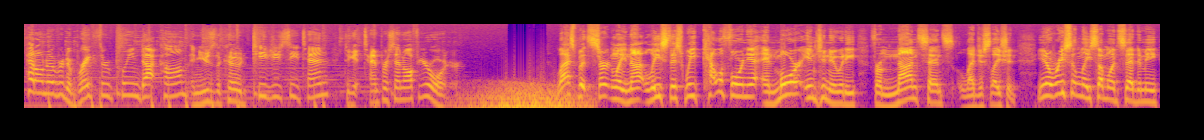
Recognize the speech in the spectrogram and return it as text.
head on over to breakthroughclean.com and use the code TGC10 to get 10% off your order. Last but certainly not least this week, California and more ingenuity from nonsense legislation. You know, recently someone said to me,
